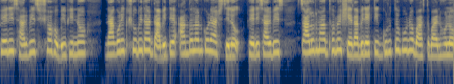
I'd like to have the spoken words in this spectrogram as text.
ফেরি সার্ভিস সহ বিভিন্ন নাগরিক সুবিধার দাবিতে আন্দোলন করে আসছিল। ফেরি সার্ভিস চালুর মাধ্যমে সে দাবির একটি গুরুত্বপূর্ণ বাস্তবায়ন হলো।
